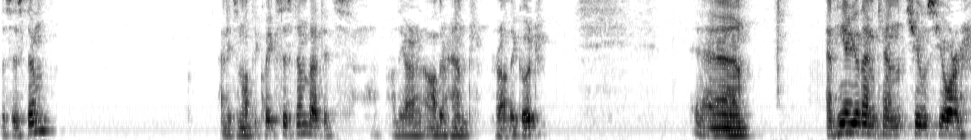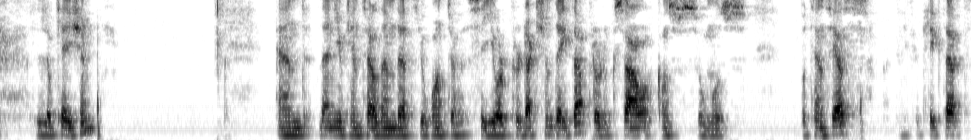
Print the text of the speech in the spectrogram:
the system. And it's not a quick system, but it's on the other hand rather good. Uh, and here you then can choose your location and then you can tell them that you want to see your production data, Produção Consumos Potências. If you click that,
